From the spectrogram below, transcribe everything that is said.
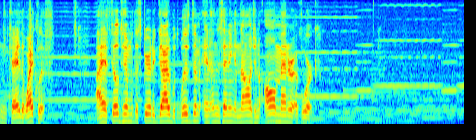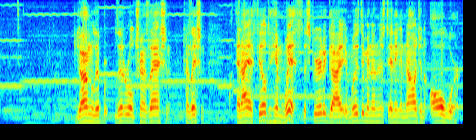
Okay, the Wycliffe. I have filled him with the Spirit of God, with wisdom and understanding and knowledge in all manner of work. Young liber- literal translation. Translation. And I have filled him with the Spirit of God in wisdom and understanding and knowledge in all work.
